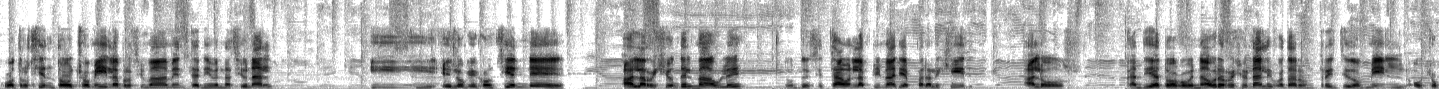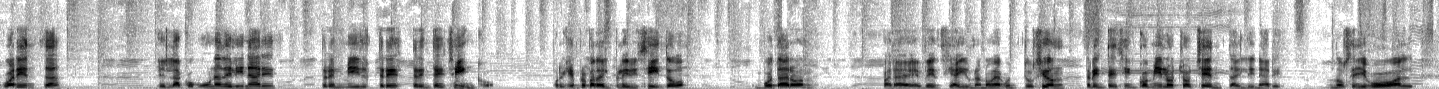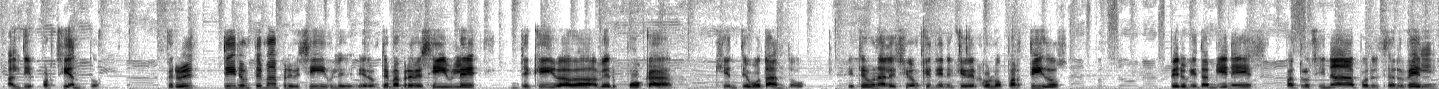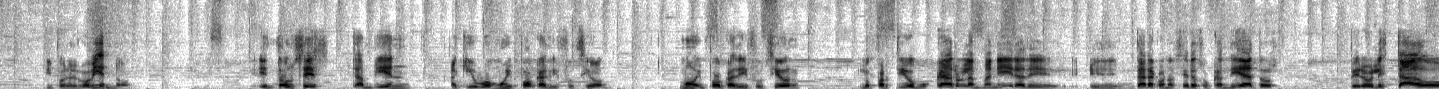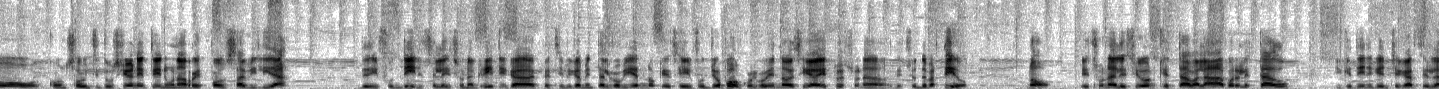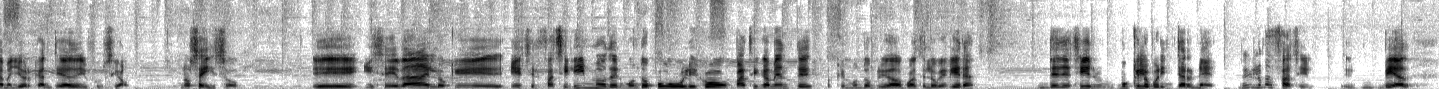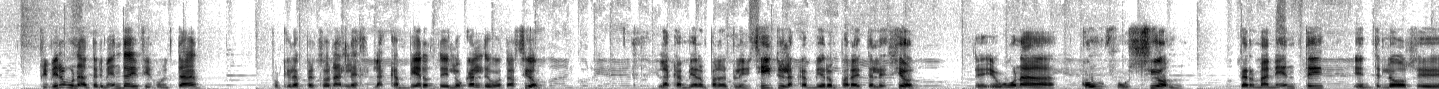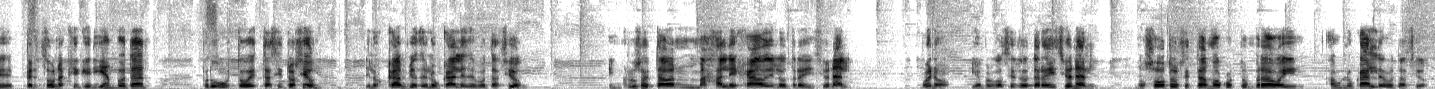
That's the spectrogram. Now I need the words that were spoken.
408 mil aproximadamente a nivel nacional. Y en lo que concierne a la región del Maule, donde se estaban las primarias para elegir a los candidatos a gobernadores regionales, votaron 32.840 en la comuna de Linares, 3.335. Por ejemplo, para el plebiscito, votaron, para ver si hay una nueva constitución, 35.880 en Linares. No se llegó al, al 10%. Pero este era un tema previsible, era un tema previsible de que iba a haber poca gente votando. Esta es una elección que tiene que ver con los partidos, pero que también es patrocinada por el CERVEL y por el gobierno. Entonces, también aquí hubo muy poca difusión, muy poca difusión. Los partidos buscaron las maneras de eh, dar a conocer a sus candidatos, pero el Estado con sus instituciones tiene una responsabilidad de difundir. Se le hizo una crítica específicamente al gobierno que se difundió poco. El gobierno decía, esto es una elección de partido. No, es una elección que está avalada por el Estado y que tiene que entregarse la mayor cantidad de difusión. No se hizo. Eh, y se da en lo que es el facilismo del mundo público, básicamente, porque el mundo privado puede hacer lo que quiera, de decir, búsquelo por internet. Es lo más fácil. Eh, vea, primero una tremenda dificultad porque las personas las, cambiaron de local de votación. Las cambiaron para el plebiscito y las cambiaron para esta elección. Eh, hubo una confusión permanente entre las personas que querían votar producto de esta situación de los cambios de locales de votación. Incluso estaban más alejados de lo tradicional. Bueno, y a propósito de tradicional, nosotros estamos acostumbrados a ir a un local de votación.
